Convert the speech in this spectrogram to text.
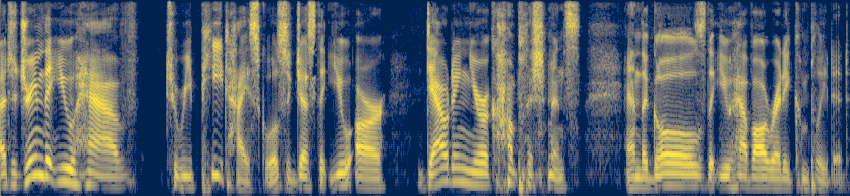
Uh, to dream that you have to repeat high school suggests that you are doubting your accomplishments and the goals that you have already completed.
